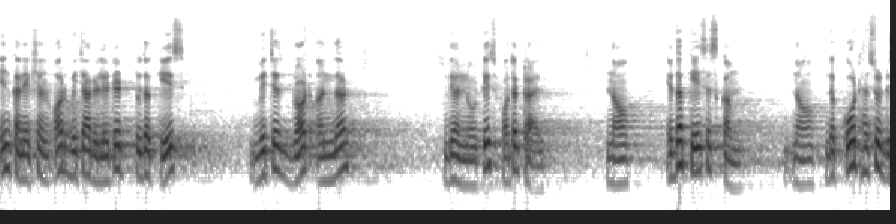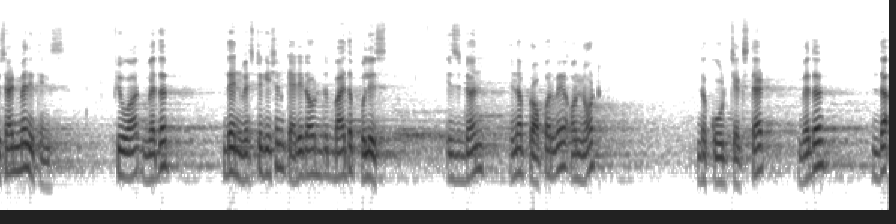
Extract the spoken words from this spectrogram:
in connection or which are related to the case which is brought under their notice for the trial. Now, if the case has come, now the court has to decide many things. Few are whether the investigation carried out by the police is done in a proper way or not. The court checks that whether the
